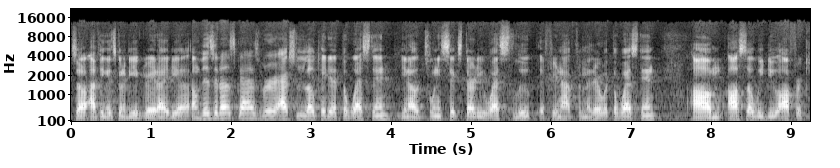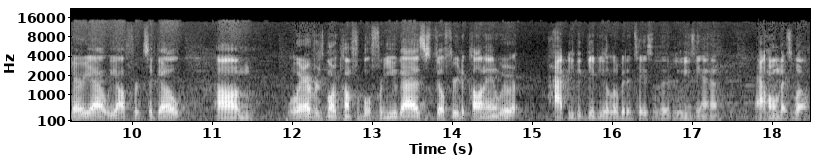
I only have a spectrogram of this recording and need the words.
So I think it's going to be a great idea. Come visit us, guys. We're actually located at the West End. You know, 2630 West Loop. If you're not familiar with the West End. Um, also, we do offer carryout. We offer to go. Um, whatever's more comfortable for you guys, feel free to call in. We're happy to give you a little bit of taste of the Louisiana at home as well.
